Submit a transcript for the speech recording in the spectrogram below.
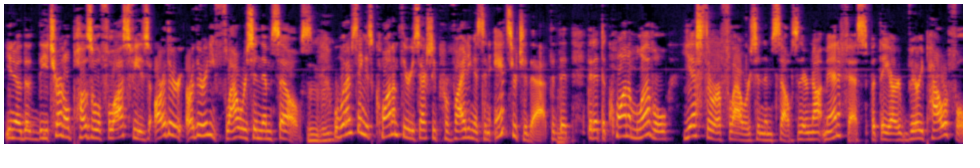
you know, the, the eternal puzzle of philosophy is, are there, are there any flowers in themselves? Mm-hmm. Well, what I'm saying is quantum theory is actually providing us an answer to that, that, mm-hmm. that, that at the quantum level, yes, there are flowers in themselves. They're not manifest, but they are very powerful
